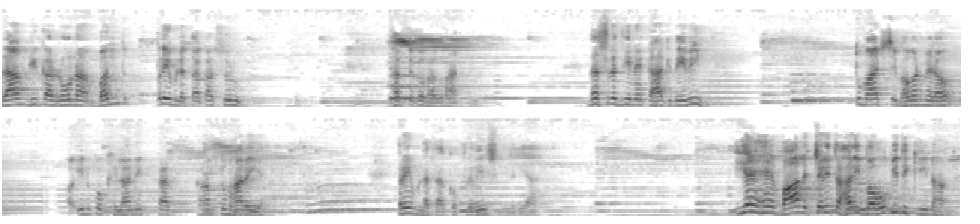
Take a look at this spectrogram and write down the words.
राम जी का रोना बंद प्रेम लता का स्वरूप। भक्त को भगवान दशरथ जी ने कहा कि देवी, तुम आज से भवन में रहो और इनको खिलाने का काम तुम्हारा ही है। प्रेम लता को प्रवेश मिल गया। यह है बाल चरित हरि बहुविधि कीना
